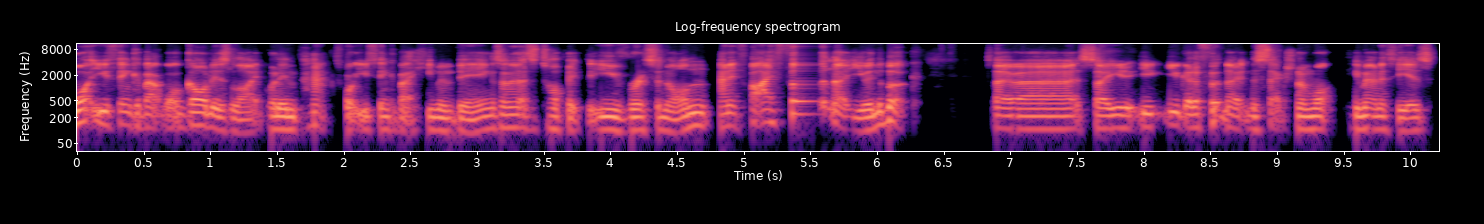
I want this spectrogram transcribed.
what you think about what God is like will impact what you think about human beings. I know that's a topic that you've written on, and if I footnote you in the book. So, uh, so you, you, you get a footnote in the section on what humanity is,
